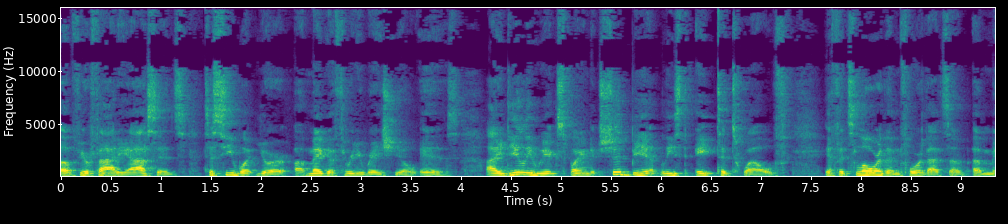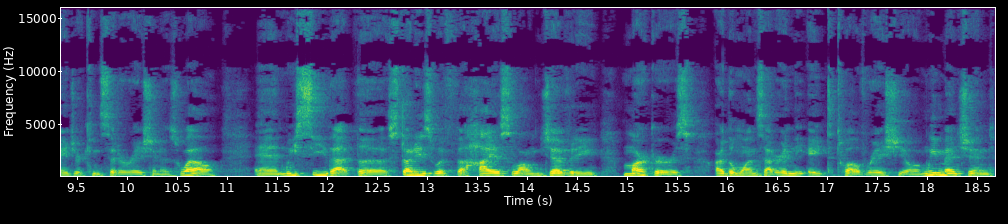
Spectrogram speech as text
of your fatty acids to see what your omega-3 ratio is. Ideally, we explained it should be at least 8 to 12. If it's lower than 4, that's a, a major consideration as well. And we see that the studies with the highest longevity markers are the ones that are in the 8 to 12 ratio. And we mentioned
